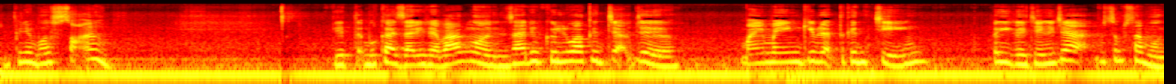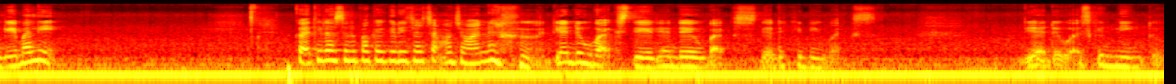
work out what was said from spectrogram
Dia punya besar tu Dia tak, bukan Zarif dah bangun. Zarif keluar kejap je. Main-main game nak terkencing. Pergi kencing kejap Lepas tu bersama game balik. Kak Tila selalu pakai kening cacat macam mana? Dia ada wax dia Dia ada wax Dia ada kening wax. Dia ada wax kening tu.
